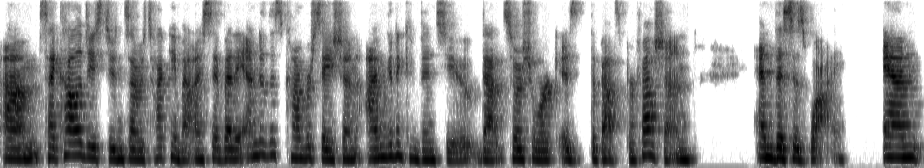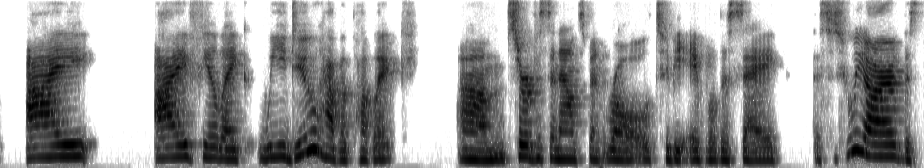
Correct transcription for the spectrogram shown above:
um, psychology students I was talking about, I say by the end of this conversation, I'm going to convince you that social work is the best profession. and this is why. And I I feel like we do have a public um, service announcement role to be able to say, this is who we are, this,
